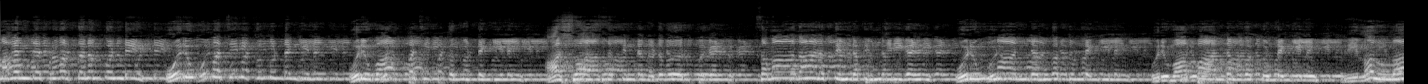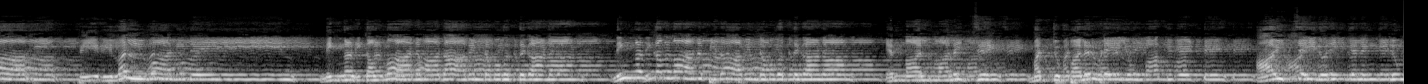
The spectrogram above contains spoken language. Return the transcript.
മകന്റെ പ്രവർത്തനം കൊണ്ട് ഒരു ഉമ്മ ചിരിക്കുന്നുണ്ടെങ്കിൽ ഒരു വാപ്പ ചിരിക്കുന്നുണ്ടെങ്കിൽ ആശ്വാസത്തിന്റെ നെടുവേർപ്പുകൾ സമാധാനത്തിന്റെ പുഞ്ചിരികൾ ഒരു ഉമ്മാന്റെ മുഖത്തുണ്ടെങ്കിൽ ഒരു വാപ്പാന്റെ മുഖത്തുണ്ടെങ്കിൽ. നിങ്ങൾക്ക് അള്ളാന മാതാവിന്റെ മുഖത്ത് കാണാം നിങ്ങൾക്ക് അള്ളാന പിതാവിന്റെ മുഖത്ത് കാണാം എന്നാൽ മറിച്ച് മറ്റു പലരുടെയും വാക്ക് കേട്ട് ആഴ്ചയിൽ ഒരിക്കലെങ്കിലും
